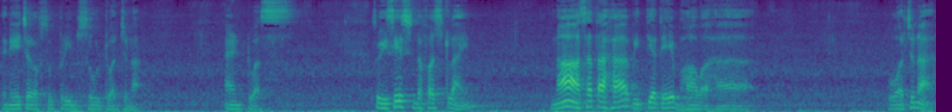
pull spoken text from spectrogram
the nature of Supreme Soul to Arjuna and to us. So he says in the first line, Na asataha vidyate bhavaha. O Arjuna,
